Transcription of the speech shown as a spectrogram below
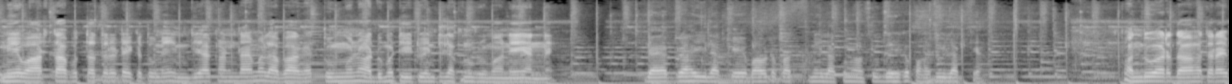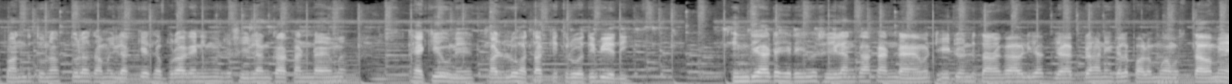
මේ වාර්තාපොත් අතරට එකතුනේ ඉන්දයා කණ්ඩෑම ලබාගත් තුන්වන අඩුම T20 ලකුණු ප්‍රමාණය යන්න. ජයග්‍රහහි ඉලක්කේ බවට පත්වනේ ලකුණු අසුදයක පහසු ඉලක්කයක්. පන්දුවර දාහතරයි පන්දු තුනක් තුළ තම ඉලක්කේ සපුරා ගැනීමට ශ්‍රී ලංකා කණ්ඩායම හැකි වුණේ කඩලු හතක් ඉතුරුව තිබියදී. ඉන්දයාට හෙරහිව ශ්‍රී ලංකා කණ්ඩායම ට20 තරගාවලියක් ජයග්‍රහණය කළ පළමු අවස්ථාවමය.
